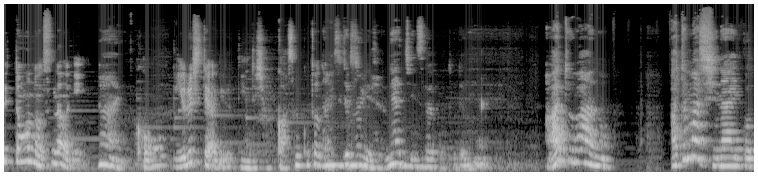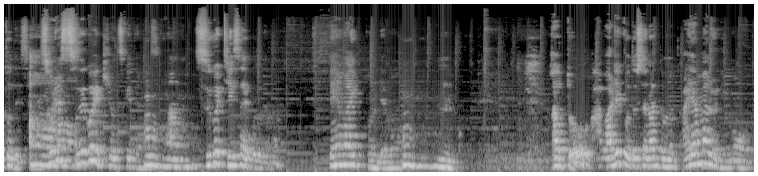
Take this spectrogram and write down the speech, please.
ういったものを素直にはい。こう許してあげるっていうんでしょうか。そういうこと大事ですよもいいですよね、小さいことでね。あとは、あの、後回ししないことですね。それすごい気をつけてます。うんあのすごい小さいことでも。電話一本でも。うんうん。あと、悪いことしたなと思って謝るにも、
